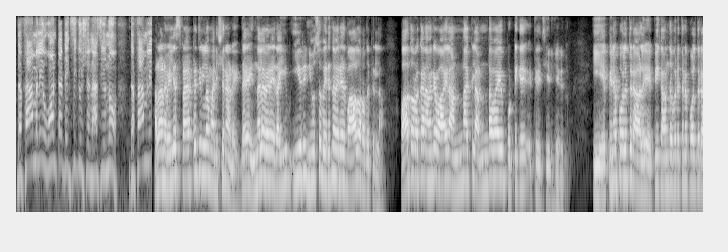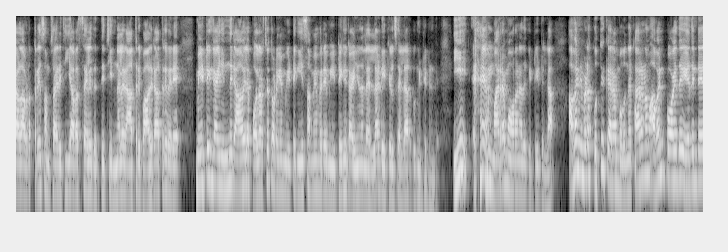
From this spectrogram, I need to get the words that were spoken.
The family wanted execution, as you know. The family അതാണ് വലിയ സ്ട്രാറ്റജി ഉള്ള മനുഷ്യനാണ് ഇന്നലെ വരെ ഈ ഒരു ന്യൂസ് വരുന്ന വരെ വാ തുറന്നിട്ടില്ല വാ തുറക്കാൻ അവന്റെ വായിൽ അണ്ണാക്കിൽ അണ്ടവായും പൊട്ടിക്കറ്റി വെച്ചിരിക്കുന്നു ഈ എ പിനെ പോലത്തെ ഒരാൾ എ പി കാന്തപുരത്തിനെ പോലത്തെ ഒരാൾ അവിടെ അത്രയും സംസാരിച്ച് ഈ അവസ്ഥയിൽ ഇതെത്തിച്ച് ഇന്നലെ രാത്രി പാതിരാത്രി വരെ മീറ്റിംഗ് കഴിഞ്ഞ് ഇന്ന് രാവിലെ പുലർച്ചെ തുടങ്ങിയ മീറ്റിംഗ് ഈ സമയം വരെ മീറ്റിംഗ് കഴിഞ്ഞ നല്ല എല്ലാ ഡീറ്റെയിൽസും എല്ലാവർക്കും കിട്ടിയിട്ടുണ്ട്. ഈ മരമോറൻ അത് കിട്ടിയിട്ടില്ല. അവൻ ഇവിടെ കുത്തിക്കയറാൻ പോകുന്നത് കാരണം അവൻ പോയത് ഏതിന്റെ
